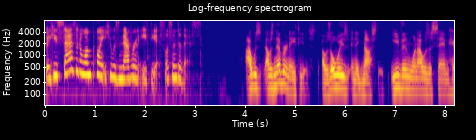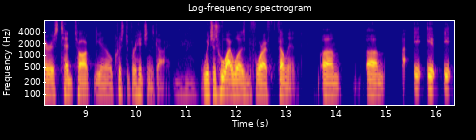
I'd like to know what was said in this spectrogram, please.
But he says at one point he was never an atheist. Listen to this. I was I was never an atheist. I was always an agnostic, even when I was a Sam Harris TED Talk, you know, Christopher Hitchens guy, mm-hmm. which is who I was before I fell in. Um, um, it it it,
